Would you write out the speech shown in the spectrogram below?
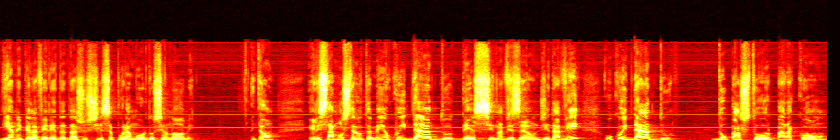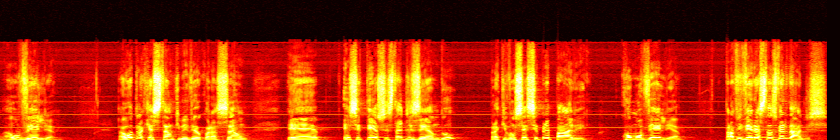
Guia-me pela vereda da justiça por amor do seu nome. Então, ele está mostrando também o cuidado desse, na visão de Davi, o cuidado do pastor para com a ovelha. A outra questão que me veio ao coração é: esse texto está dizendo para que você se prepare como ovelha para viver estas verdades.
